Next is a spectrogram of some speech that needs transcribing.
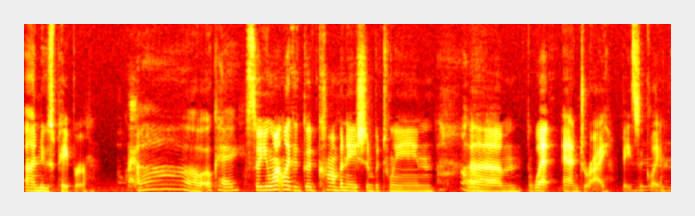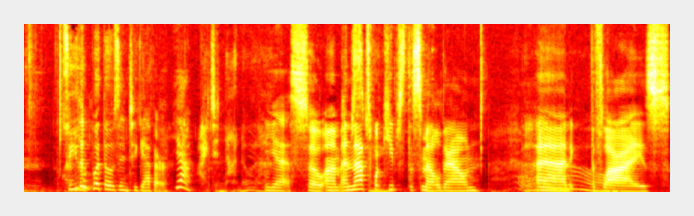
a newspaper. okay. Oh, okay. So you want like a good combination between um, wet and dry, basically. So you can put those in together. Yeah. I did not know that. Yes. So um, and that's what keeps the smell down, and the flies.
